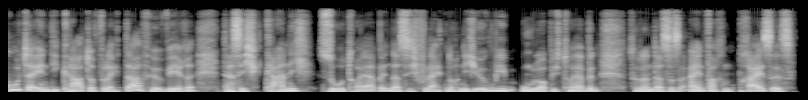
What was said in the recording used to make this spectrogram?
guter Indikator vielleicht dafür wäre, dass ich gar nicht so teuer bin, dass ich vielleicht noch nicht irgendwie unglaublich teuer bin, sondern dass es einfach ein Preis ist,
